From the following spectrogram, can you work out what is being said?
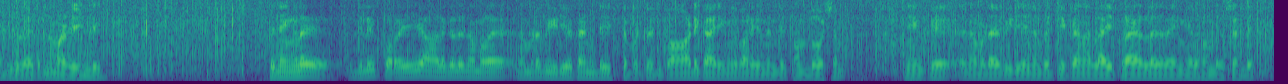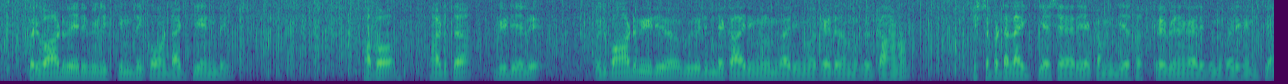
അടിപൊളിയായിട്ടുള്ള മഴയുണ്ട്. പിന്നെ ഞങ്ങൾ ഇതിൽ കുറേ ആളുകൾ നമ്മളെ നമ്മുടെ വീഡിയോ കണ്ട് ഇഷ്ടപ്പെട്ട് ഒരുപാട് കാര്യങ്ങൾ പറയുന്നുണ്ട്. സന്തോഷം. നിങ്ങൾക്ക് നമ്മുടെ വീഡിയോനെ പറ്റിയൊക്കെ നല്ല അഭിപ്രായമുള്ളത് ഭയങ്കര സന്തോഷമുണ്ട്. ഒരുപാട് പേര് വിളിക്കുന്നുണ്ട് കോണ്ടാക്ട് ചെയ്യുന്നുണ്ട്. അപ്പോൾ അടുത്ത വീഡിയോയിൽ ഒരുപാട് വീഡിയോ വീടിന്റെ കാര്യങ്ങളും കാര്യങ്ങളൊക്കെ ആയിട്ട് നമുക്ക് കാണാം. ഇഷ്ടപ്പെട്ട ലൈക്ക് ചെയ്യുക ഷെയർ ചെയ്യുക കമന്റ് ചെയ്യുക സബ്സ്ക്രൈബ് ചെയ്യുന്ന കാര്യമൊക്കെ ഒന്ന് പരിഗണിക്കുക.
